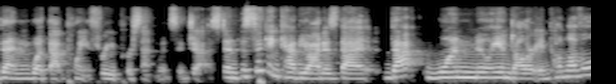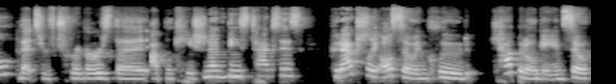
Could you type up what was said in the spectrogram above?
than what that 0.3% would suggest. And the second caveat is that that $1 million income level that sort of triggers the application of these taxes could actually also include capital gains. So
